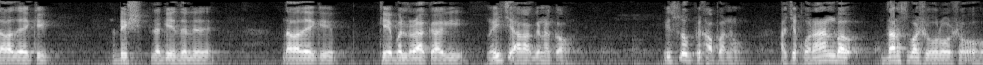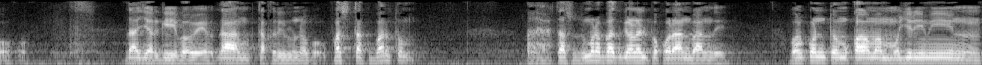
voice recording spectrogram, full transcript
دغه ځای کې ډش لګېدل دغه ځای کې کیبل راکاږي نه هیڅ هغه نه کاو هیڅوک په خپه نه و چې قرآن به درس به شروع شو هو هو دا جرګې به وي دا تقریرونه به فاستكبرتم تاسو دومره بد غنل په قرآن باندې وکنتم قوما مجرمین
